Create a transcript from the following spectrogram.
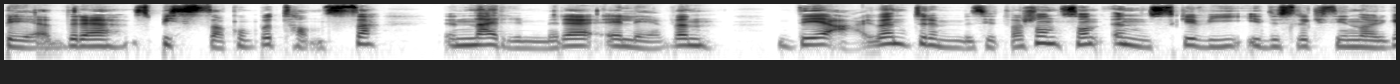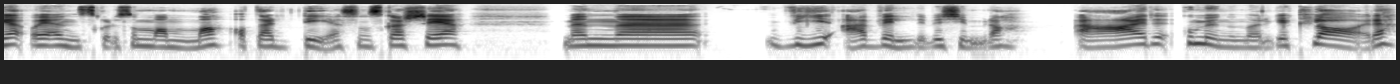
bedre spissa kompetanse nærmere eleven. Det er jo en drømmesituasjon. Sånn ønsker vi i Dysleksi Norge, og jeg ønsker det som mamma, at det er det som skal skje. Men uh, vi er veldig bekymra. Er Kommune-Norge klare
